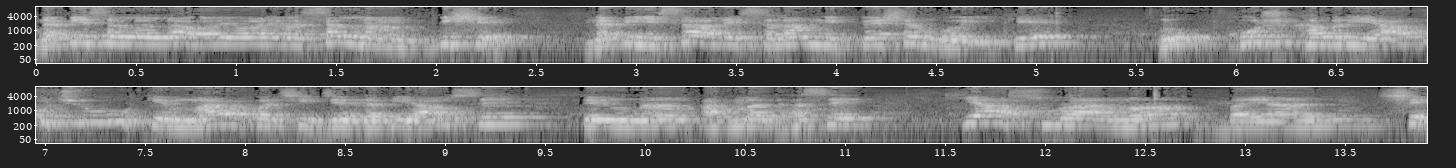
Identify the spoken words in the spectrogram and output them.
નબી સલ્લલ્લાહુ અલૈહિ વસલ્લમ વિશે નબી ઈસા અલૈહિ સલામની પેશન ગોઈ કે હું ખુશ ખબરી આપું છું કે મારા પછી જે નબી આવશે તેનું નામ અહમદ હશે ક્યાં સૂરામાં બયાન છે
